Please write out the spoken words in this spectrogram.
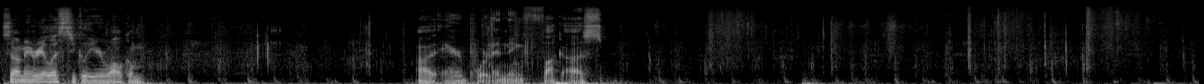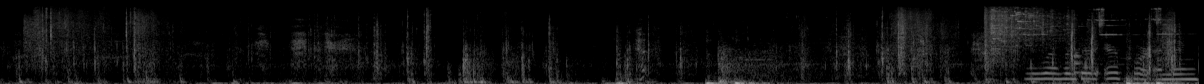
So I mean, realistically, you're welcome. Oh, the airport ending. Fuck us. You have a good airport ending.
